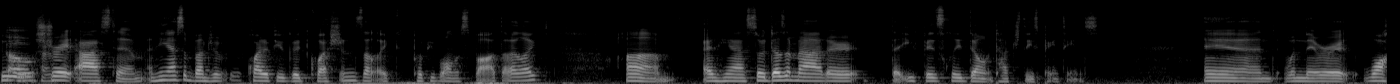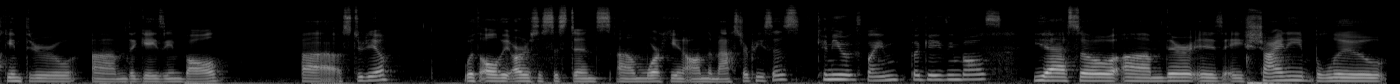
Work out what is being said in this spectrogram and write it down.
who Oh, okay. straight asked him, and he asked a bunch of quite a few good questions that like put people on the spot that I liked. Um, and he asked, so it doesn't matter that you physically don't touch these paintings. And when they were walking through um, the Gazing Ball uh, studio with all the artist assistants um, working on the masterpieces, Can you explain the gazing balls? yeah, so um, there is a shiny blue,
